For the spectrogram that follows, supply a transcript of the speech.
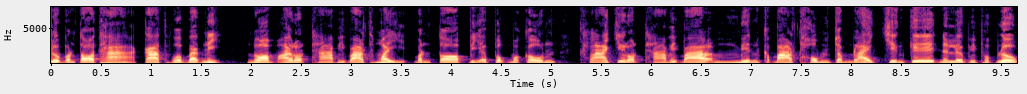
លោកបន្តថាការធ្វើបែបនេះនាំឲ្យរដ្ឋាភិបាលថ្មី បន្តពីឪពុកមកកូនក្លាយជារដ្ឋាភិបាល មានក្បាលធំចម្លែកជាងគេនៅលើពិភពលោក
